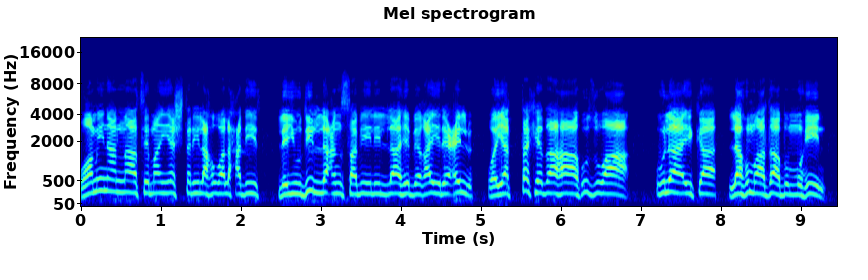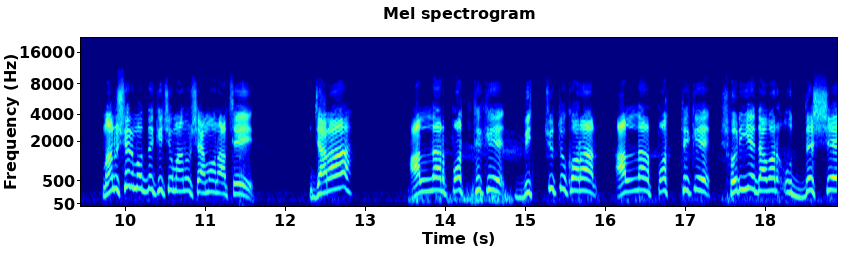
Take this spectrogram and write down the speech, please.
ওয়ামিনান নাসে মাইয়াশতারি লাহুয়াল হাদিস উলাইকা মুহিন। মানুষের মধ্যে কিছু মানুষ এমন আছে, যারা আল্লাহর পথ থেকে বিচ্যুত করার, আল্লাহর পথ থেকে সরিয়ে দেওয়ার উদ্দেশ্যে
